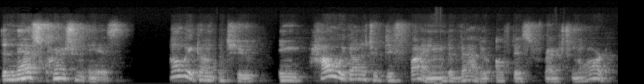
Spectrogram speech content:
the next question is, how are we going to, in, how are we going to define the value of this fractional order?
